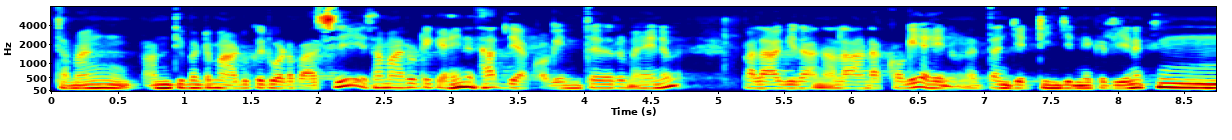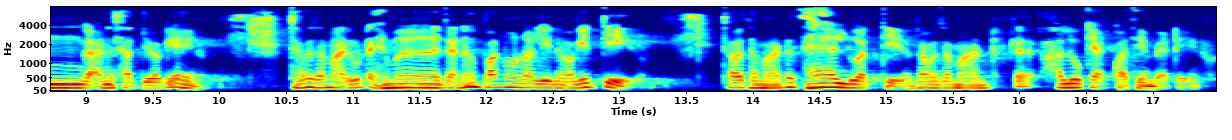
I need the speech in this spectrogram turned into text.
Taman අන්තිමටම අඩු කෙරුවට පස්සේ සමහරට ඒක ඇහෙන සද්දයක් වගේ නිතරම ඇහෙන පලාගිරා නලාඩක් වගේ ඇහෙනවා. නැත්තම් ජෙට් එන්ජින් එක තියෙන ගාන සද්ද වගේ ඇහෙනවා. තව සමහරකට හැම තැනම පනෝන ලියන වගේ තියෙනවා. තව සමහරට සෑහලුවක් තියෙනවා. තව සමහරට ආලෝකයක් වශයෙන් වැටෙනවා.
